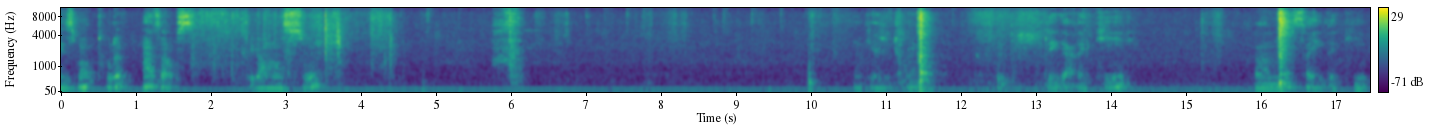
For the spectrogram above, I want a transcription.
Mesma altura as alças. Vou pegar o nosso... Aqui a gente vai pregar aqui, pra não sair daqui.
